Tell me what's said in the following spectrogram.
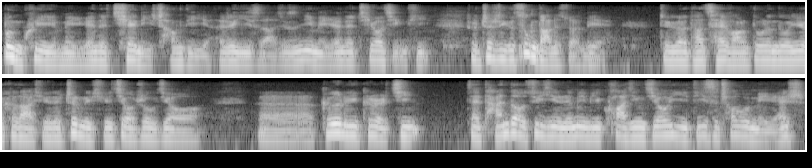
崩溃美元的千里长堤呀，他这个意思啊，就是你美元得提高警惕，说这是一个重大的转变。这个他采访多伦多约克大学的政治学教授叫呃格雷格尔金，在谈到最近人民币跨境交易第一次超过美元时，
